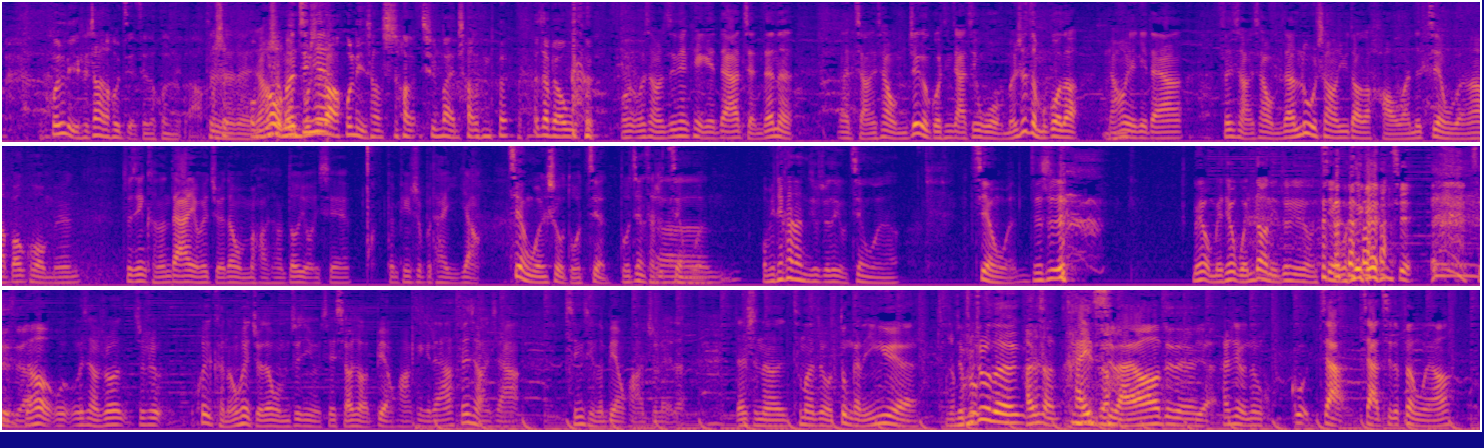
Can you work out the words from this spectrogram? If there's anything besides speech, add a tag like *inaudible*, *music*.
婚礼是张小厚姐姐的婚礼了，对对对然后我们今天到婚礼上是要去卖唱的，大家不要误会。我 *laughs* 我想说今天可以给大家简单的呃讲一下我们这个国庆假期我们是怎么过的，然后也给大家分享一下我们在路上遇到的好玩的见闻啊，包括我们最近可能大家也会觉得我们好像都有一些跟平时不太一样。见闻是有多见，多见才是见闻。呃我每天看到你就觉得有见闻啊。见闻就是没有每天闻到你就是一种见闻的感觉。*laughs* 谢谢、然后我我想说，就是会可能会觉得我们最近有些小小的变化，可以给大家分享一下心情的变化之类的。但是呢，听到这种动感的音乐，忍不住的还是想嗨起来啊！哦！对对对，还是有那种过 *laughs* 假假期的氛围啊。在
